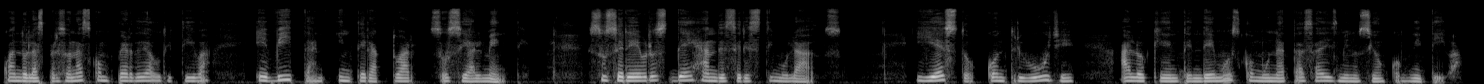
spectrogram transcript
cuando las personas con pérdida auditiva evitan interactuar socialmente. Sus cerebros dejan de ser estimulados y esto contribuye a lo que entendemos como una tasa de disminución cognitiva.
